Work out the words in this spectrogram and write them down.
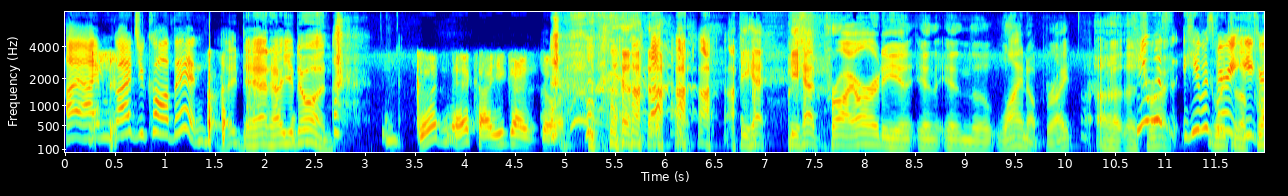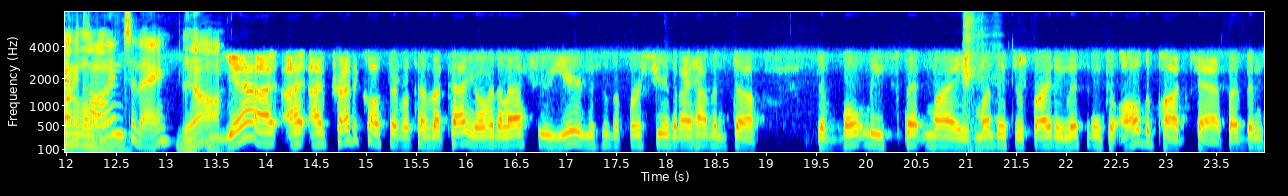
I, I'm glad you called in. Hey, Dad, how you doing? Good, Nick. How you guys doing? he had he had priority in, in, in the lineup, right? Uh, he was he was very eager to call in today. Yeah. Yeah, I, I, I've tried to call several times. I tell you, over the last few years, this is the first year that I haven't uh, devotedly spent my Monday through Friday listening to all the podcasts. I've been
